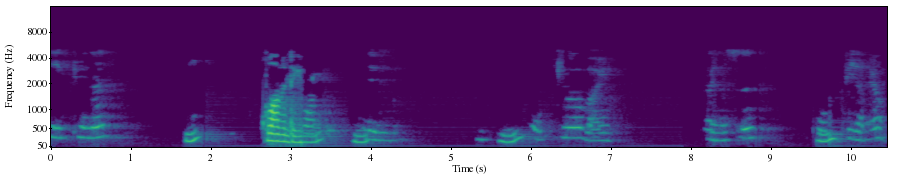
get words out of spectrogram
PQ는 응? 구하면 되겠네. 응? 네, 응? OQ 마이, 마이너스 응? OP잖아요.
